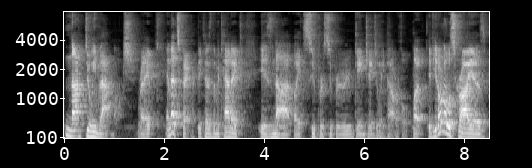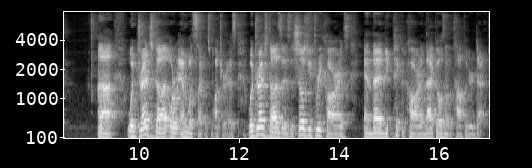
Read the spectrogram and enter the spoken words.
not doing that much, right? And that's fair because the mechanic is not like super super game changingly powerful. But if you don't know what Scry is, uh, what Dredge does, or and what Sightless Watcher is, what Dredge does is it shows you three cards, and then you pick a card, and that goes on the top of your deck.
